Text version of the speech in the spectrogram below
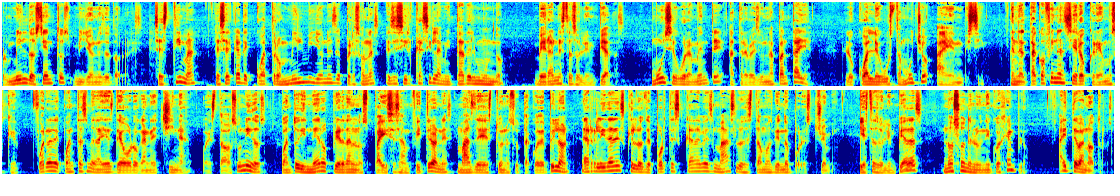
por 1.200 millones de dólares. Se estima que cerca de 4 mil millones de personas, es decir, casi la mitad del mundo, verán estas Olimpiadas, muy seguramente a través de una pantalla, lo cual le gusta mucho a NBC. En el taco financiero creemos que fuera de cuántas medallas de oro gane China o Estados Unidos, cuánto dinero pierdan los países anfitriones, más de esto en nuestro taco de pilón, la realidad es que los deportes cada vez más los estamos viendo por streaming. Y estas Olimpiadas no son el único ejemplo. Ahí te van otros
